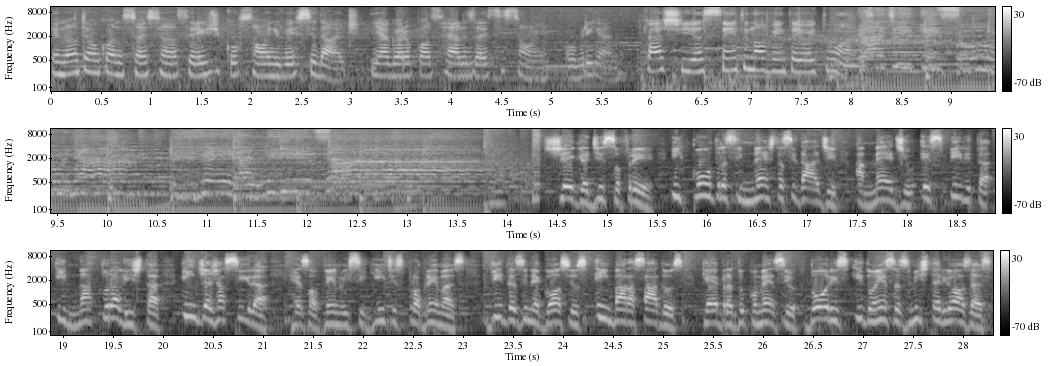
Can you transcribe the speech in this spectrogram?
Eu não tenho condições financeiras de cursar a universidade e agora eu posso realizar esse sonho. Obrigada. Caxias, 198 anos. Chega de sofrer. Encontra-se nesta cidade a médio espírita e naturalista Índia Jacira, resolvendo os seguintes problemas: vidas e negócios embaraçados, quebra do comércio, dores e doenças misteriosas,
